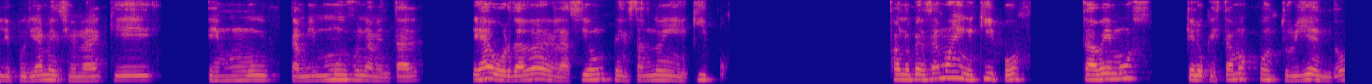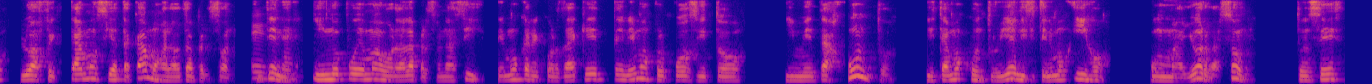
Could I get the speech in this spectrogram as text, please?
le podría mencionar que es muy, también muy fundamental, es abordar la relación pensando en equipo. Cuando pensamos en equipo, sabemos que lo que estamos construyendo lo afectamos y atacamos a la otra persona, ¿entiendes? Y no podemos abordar a la persona así. Tenemos que recordar que tenemos propósito y metas juntos y estamos construyendo y si tenemos hijos, con mayor razón. Entonces,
